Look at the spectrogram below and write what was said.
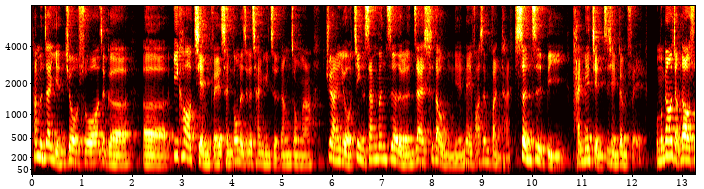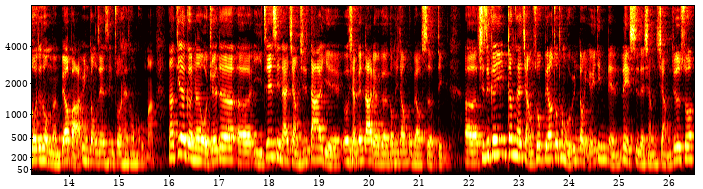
他们在研究说，这个呃，依靠减肥成功的这个参与者当中啊，居然有近三分之二的人在四到五年内发生反弹，甚至比还没减之前更肥。我们刚刚讲到说，就是我们不要把运动这件事情做得太痛苦嘛。那第二个呢，我觉得呃，以这件事情来讲，其实大家也，我想跟大家聊一个东西叫目标设定。呃，其实跟刚才讲说不要做痛苦运动有一点点类似的相像，就是说，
